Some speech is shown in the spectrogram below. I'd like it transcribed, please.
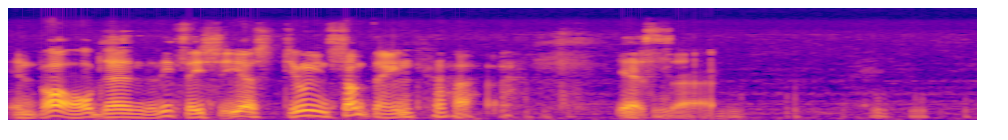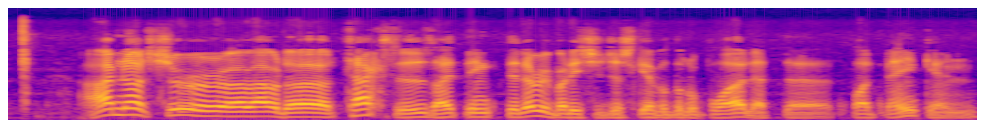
involved, at least they see us doing something. yes. Uh, I'm not sure about uh, taxes. I think that everybody should just give a little blood at the blood bank and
